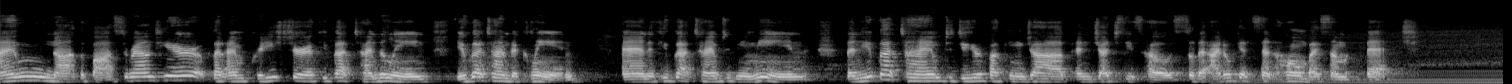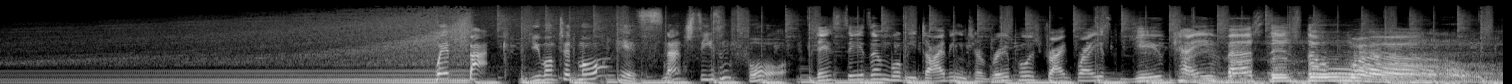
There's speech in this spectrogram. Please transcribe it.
I'm not the boss around here, but I'm pretty sure if you've got time to lean, you've got time to clean. And if you've got time to be mean, then you've got time to do your fucking job and judge these hoes so that I don't get sent home by some bitch. We're back. You wanted more? Here's Snatch Season 4. This season, we'll be diving into RuPaul's Drag Race UK versus the world.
